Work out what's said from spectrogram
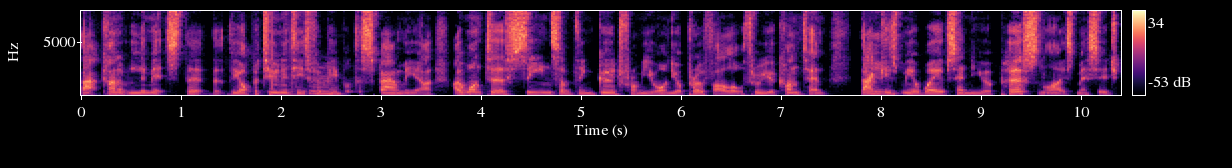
that kind of limits the, the, the opportunities for Mm. people to spam me. I, I want to have seen something good from you on your profile or through your content. That Mm. gives me a way of sending you a personalized message.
